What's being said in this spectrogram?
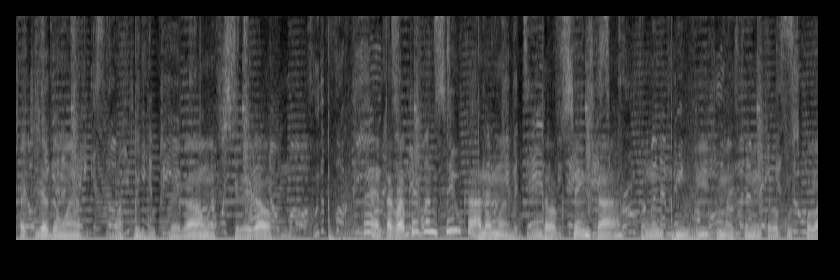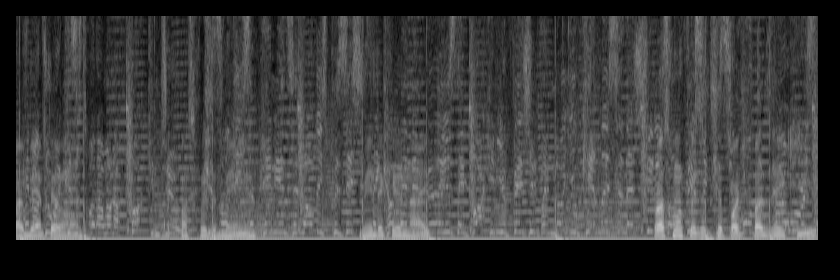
Será que já deu uma, um atributo legal, um FC legal? É, quase pegando 100k, né, mano? Ainda tava com 100k no último vídeo, mas também tava com os colar bem apelão. Com as coisas bem, bem daquele naipe. Próxima coisa que você pode fazer aqui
